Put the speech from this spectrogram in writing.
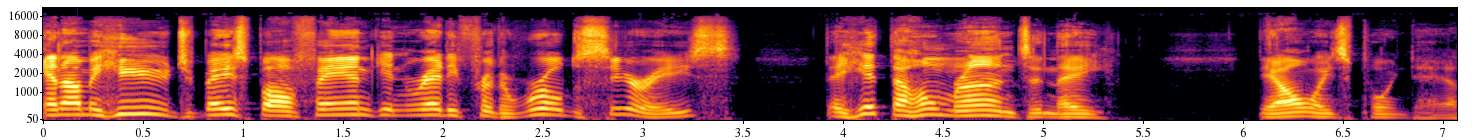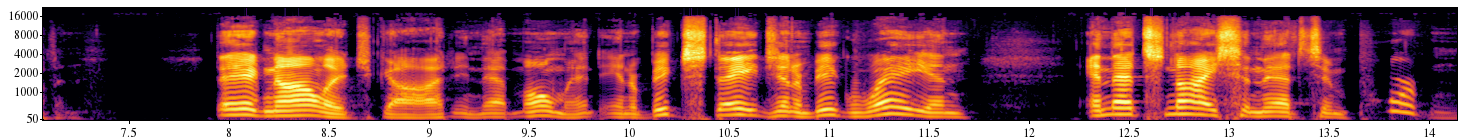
and I'm a huge baseball fan getting ready for the World Series, they hit the home runs and they, they always point to heaven. They acknowledge God in that moment in a big stage, in a big way, and, and that's nice and that's important.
